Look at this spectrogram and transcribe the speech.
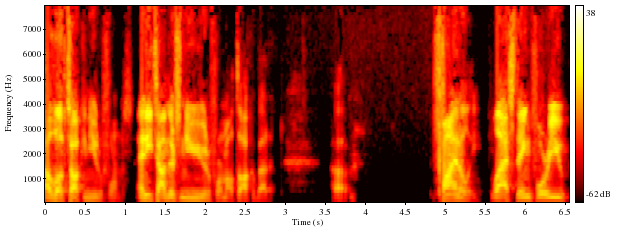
I love talking uniforms. Anytime there's a new uniform, I'll talk about it. Um, finally, last thing for you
